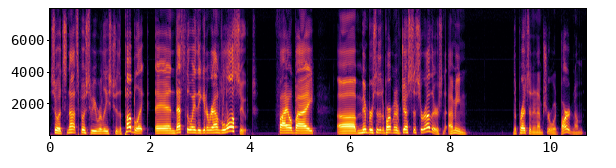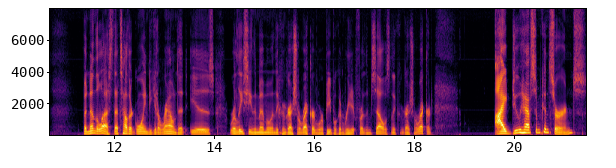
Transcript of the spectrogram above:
so it's not supposed to be released to the public, and that's the way they get around the lawsuit filed by uh, members of the Department of Justice or others. I mean, the president, I'm sure, would pardon them, but nonetheless, that's how they're going to get around it: is releasing the memo in the congressional record where people can read it for themselves in the congressional record. I do have some concerns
